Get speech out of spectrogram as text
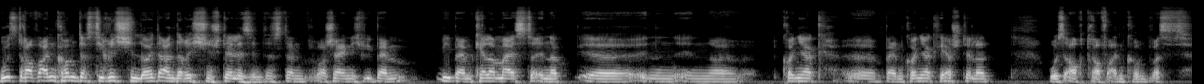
wo es darauf ankommt, dass die richtigen Leute an der richtigen Stelle sind. Das ist dann wahrscheinlich wie beim, wie beim Kellermeister in der, äh, in, in der Cognac, äh, beim Cognac-Hersteller, wo es auch darauf ankommt, was,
